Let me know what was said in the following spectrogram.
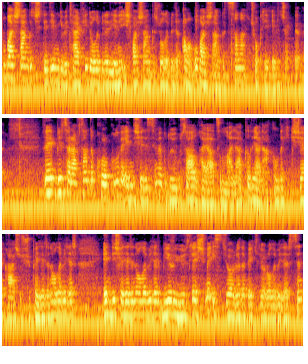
Bu başlangıç dediğim gibi terfi de olabilir, yeni iş başlangıcı da olabilir ama bu başlangıç sana çok iyi gelecek dedi. Ve bir taraftan da korkulu ve endişelisin ve bu duygusal hayatınla alakalı yani aklındaki kişiye karşı şüphelerin olabilir. Endişelerin olabilir, bir yüzleşme istiyor ya da bekliyor olabilirsin.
